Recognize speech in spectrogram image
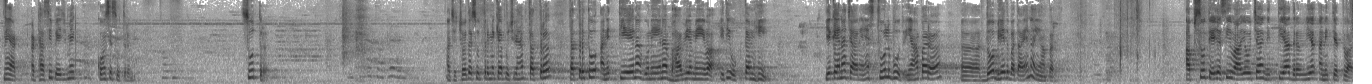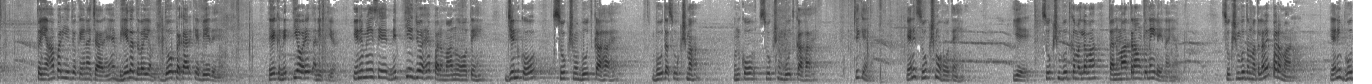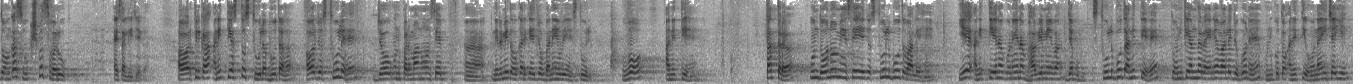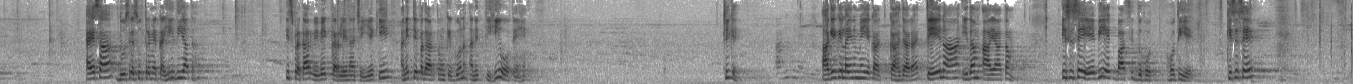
नहीं अट्ठासी पेज में कौन से सूत्र में? सूत्र। अच्छा चौथे सूत्र में क्या पूछ रहे हैं तत्र तत्र तो अनित्येन गुणेन भाव्यमेव इति उक्तम ही। ये कहना चाह रहे हैं स्थूलभूत। यहाँ पर दो भेद बताए ना यहाँ पर। अपसु तेजसी वायु च नित्या द्रव्य अनित्यत्वाद तो यहाँ पर ये जो कहना चाह रहे हैं भेद द्वयम दो प्रकार के भेद हैं। एक नित्य और एक अनित्य। इनमें से नित्य जो है, परमाणु होते हैं, जिनको सूक्ष्म भूत कहा है। भूत सूक्ष्म, उनको सूक्ष्म भूत कहा है। ठीक है ना? यानी सूक्ष्म होते हैं। ये सूक्ष्म भूत का मतलब तन्मात्राओं को नहीं लेना यहाँ पर। सूक्ष्म भूत मतलब है परमाणु। यानी भूतों का सूक्ष्म स्वरूप। ऐसा लीजिएगा। और फिर कहा, अनित्यस्तु स्थूल भूत और जो स्थूल है, जो उन परमाणुओं से निर्मित होकर के जो बने हुए हैं स्थूल, वो अनित्य है। तत्र उन दोनों में से ये जो स्थूल भूत वाले हैं, ये अनित्य न गुणे न भाव्य में जब स्थूलभूत अनित्य है तो उनके अंदर रहने वाले जो गुण हैं, उनको तो अनित्य होना ही चाहिए। ऐसा दूसरे सूत्र में कही दिया था। इस प्रकार विवेक कर लेना चाहिए कि अनित्य पदार्थों के गुण अनित्य ही होते हैं। ठीक है? आगे के लाइन में ये कहा जा रहा है तेना इदम आयातम। इससे ये भी एक बात सिद्ध हो, होती है। किससे?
